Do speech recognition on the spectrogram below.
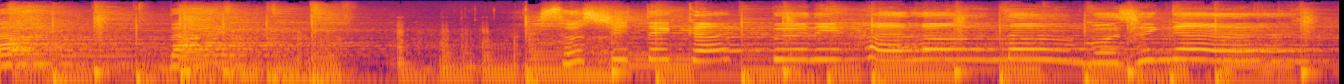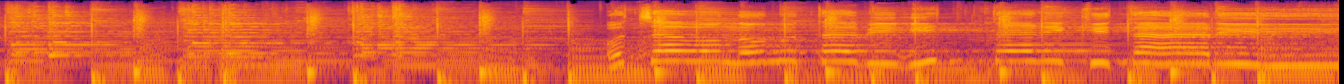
バイバイ。そしてカップにハローの文字が。お茶を飲むたび行ったり来たり。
